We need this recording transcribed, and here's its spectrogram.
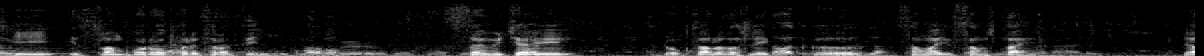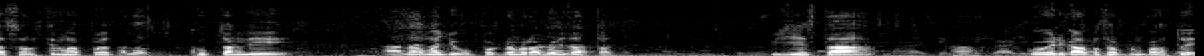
ही इस्लामपूर व परिसरातील समविचारी लोक चालवत असले एक सामाजिक संस्था आहे. या संस्थेमार्फत खूप चांगले सामाजिक उपक्रम राबवले जातात. विशेषतः कोविड काळापासून आपण पाहतोय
